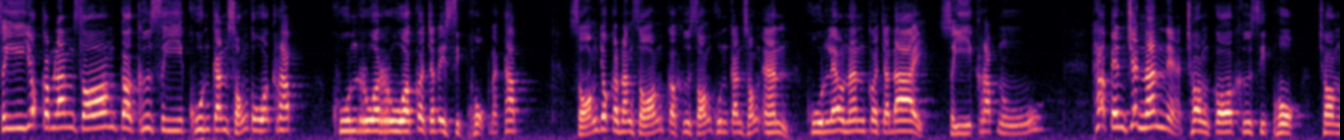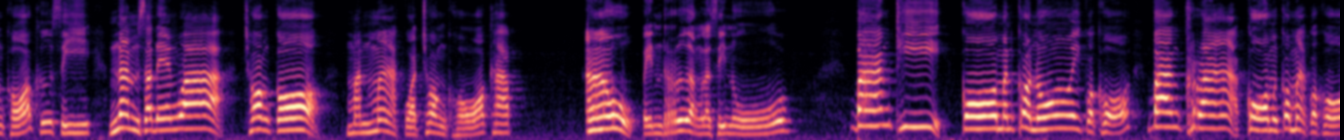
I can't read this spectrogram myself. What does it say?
สี่ยกกำลังสองก็คือ 4 คูณกัน 2 ตัวครับ คูณรัวๆก็จะได้ 16 นะครับ 2 ยกกำลังสองก็คือ 2 คูณกัน 2 อัน คูณแล้วนั้นก็จะได้ 4 ครับหนู ถ้าเป็นเช่นนั้นเนี่ยช่องกอคือ 16 ช่องขอคือ 4 นั่นแสดงว่าช่องกอมันมากกว่าช่องขอครับ เอาเป็นเรื่องละสิหนูบางทีกอมันก็น้อยกว่าขอ บางครากอมันก็มากกว่าขอ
